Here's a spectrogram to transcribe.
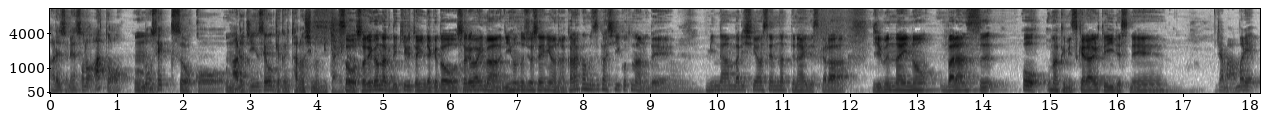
あれですよね、その後のセックスをこう、うんある人生を逆に楽しむみたいな。そう、それがうまくできるといいんだけど、それは今、日本の女性にはなかなか難しいことなので、うんみんなあんまり幸せになってないですから、自分なりのバランスをうまく見つけられるといいですね。じゃあまあ、あんまり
